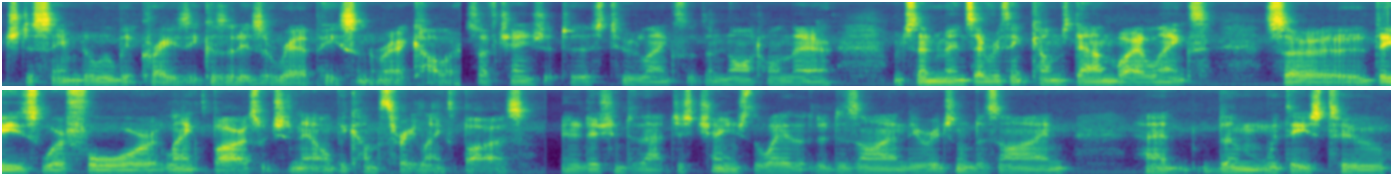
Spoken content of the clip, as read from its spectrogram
which just seemed a little bit crazy because it is a rare piece and a rare color. So I've changed it to this two length with the knot on there, which then means everything comes down by a length. So these were four length bars, which have now become three length bars in addition to that, just change the way that the design, the original design, had them with these two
